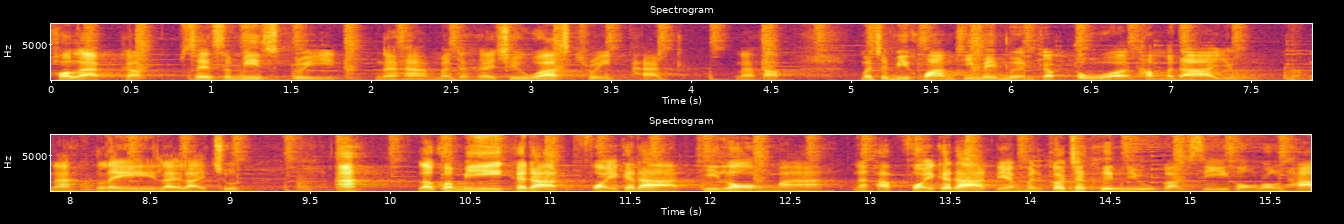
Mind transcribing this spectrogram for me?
collab กับ Sesame Street นะฮะ มันจะใช้ชื่อว่า Street Pack นะครับ มันจะมีความที่ไม่เหมือนกับตัวธรรมดาอยู่นะในหลาย ๆ จุด อะแล้วก็มีกระดาษฝอยกระดาษที่รองมานะครับฝอยกระดาษเนี่ยมันก็จะขึ้นอยู่กับสีของรองเท้า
